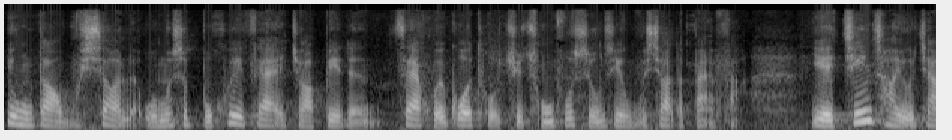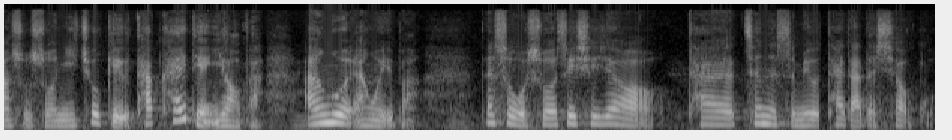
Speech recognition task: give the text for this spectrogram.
用到无效了，我们是不会再叫病人再回过头去重复使用这些无效的办法。也经常有家属说，你就给他开点药吧，安慰安慰吧。但是我说这些药，它真的是没有太大的效果。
